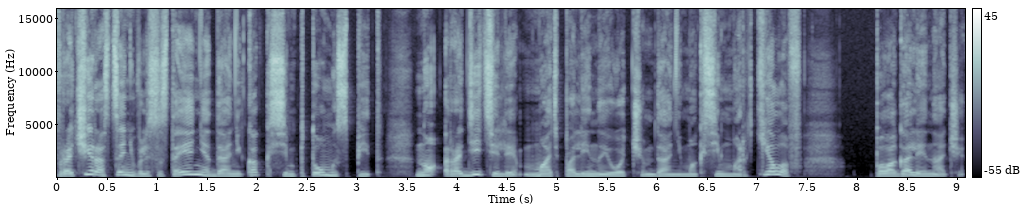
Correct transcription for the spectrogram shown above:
Врачи расценивали состояние Дани как симптомы СПИД, но родители, мать Полины и отчим Дани Максим Маркелов, полагали иначе.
